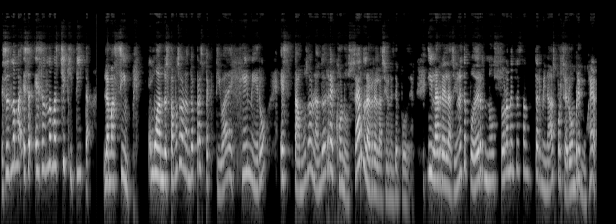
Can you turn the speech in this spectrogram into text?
Esa es la más, esa es la más chiquitita, la más simple. Cuando estamos hablando de perspectiva de género, estamos hablando de reconocer las relaciones de poder. Y las relaciones de poder no solamente están determinadas por ser hombre y mujer,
